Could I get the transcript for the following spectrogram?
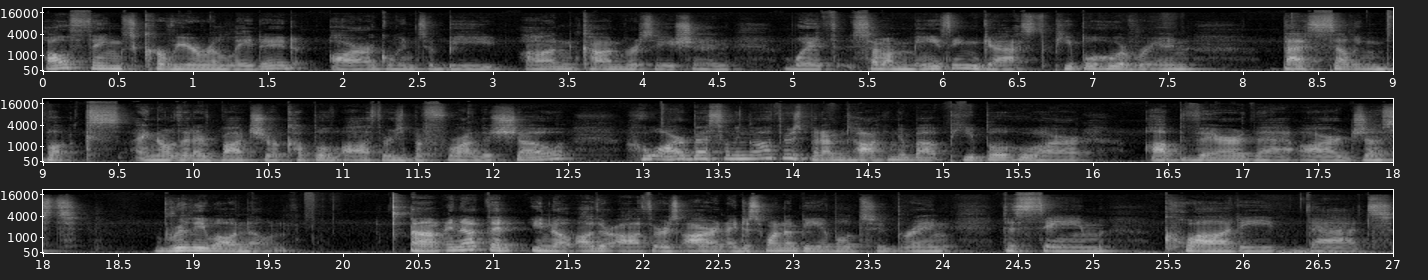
all things career related are going to be on conversation with some amazing guests, people who have written best selling books. I know that I've brought you a couple of authors before on the show who are best-selling authors, but I'm talking about people who are up there that are just really well known. Um, and not that you know other authors aren't. I just want to be able to bring the same quality that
